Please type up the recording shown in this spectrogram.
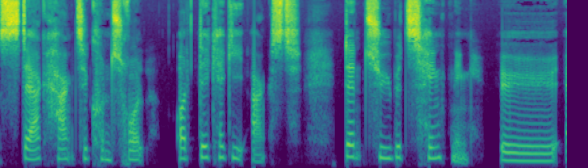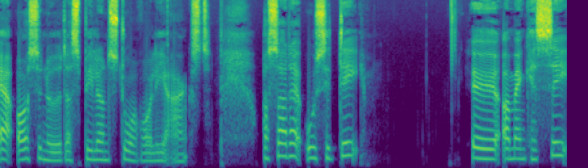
stærk hang til kontrol, og det kan give angst. Den type tænkning øh, er også noget, der spiller en stor rolle i angst. Og så er der OCD, øh, og man kan se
